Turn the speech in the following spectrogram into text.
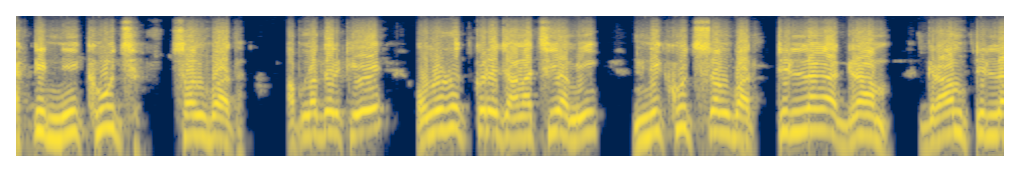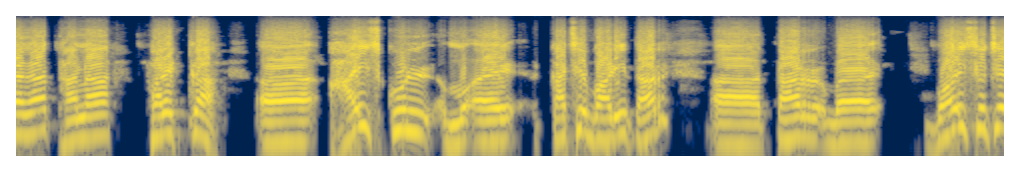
একটি নিখোঁজ সংবাদ আপনাদেরকে অনুরোধ করে জানাচ্ছি আমি। নিখোঁজ সংবাদ, টিল্লাঙ্গা গ্রাম গ্রাম টিল্লাঙ্গা থানা ফারেক্কা। হাই স্কুল কাছে বাড়ি তার তার বয়স হচ্ছে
